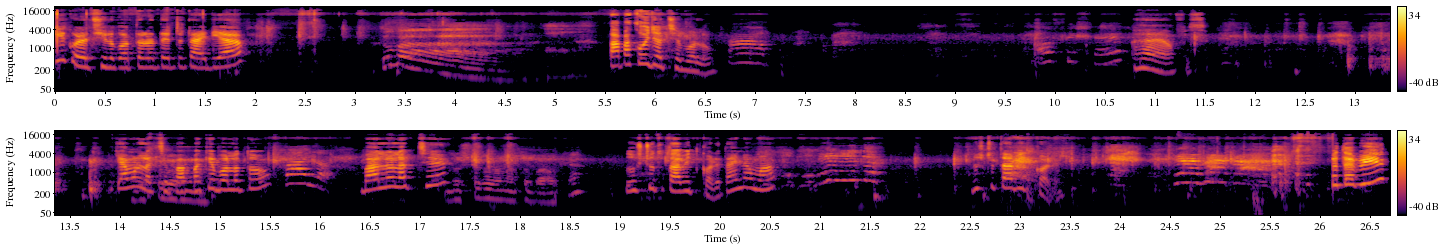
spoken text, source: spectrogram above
কি করেছিল গত রাতে? এটা আইডিয়া পাপা কই যাচ্ছে বলো? হ্যাঁ অফিসে কেমন লাগছে পাপাকে বলো তো? ভালো। লাগছে? দুষ্ট তো তাবিদ করে তাই না মা? দুষ্টু তাবিদ করে। তাবিদ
